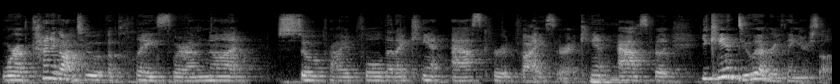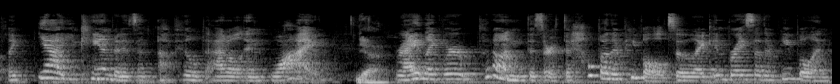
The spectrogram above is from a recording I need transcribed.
where I've kind of gotten to a place where I'm not so prideful that I can't ask for advice or I can't mm-hmm. ask for like you can't do everything yourself. Like yeah, you can, but it's an uphill battle and why? Yeah. Right? Like we're put on this earth to help other people, to like embrace other people and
